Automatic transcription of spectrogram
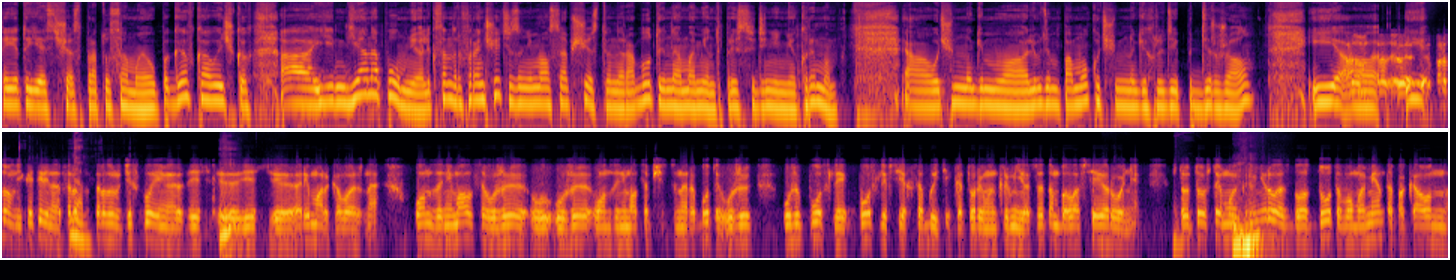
И это я сейчас про то самое ОПГ в кавычках. А, я напомню, Александр Франчетти занимался общественной работой на момент присоединения Крыма. А, Очень многим а, людям помог, очень многих людей поддержал. И, Пардон, а, сразу- и- э, пардон, Екатерина, сразу, сразу же дисклеймер, здесь, э, здесь э, ремарка важная. Он занимался уже, уже он занимался общественной работой уже, уже после, после всех событий, которые ему инкриминировались. В этом была вся ирония. Что то, что ему инкриминировалось, было до того момента, пока он,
